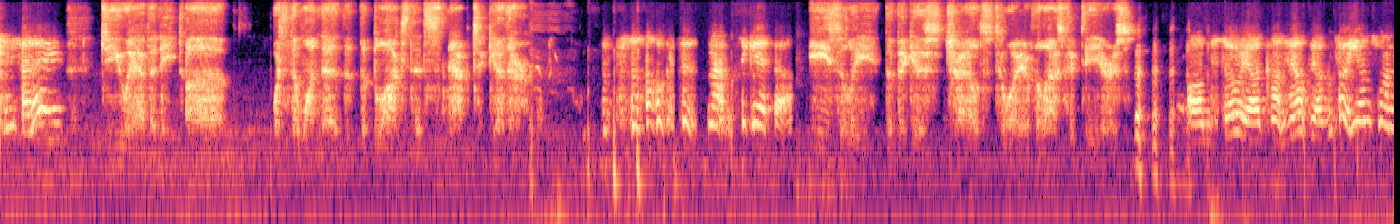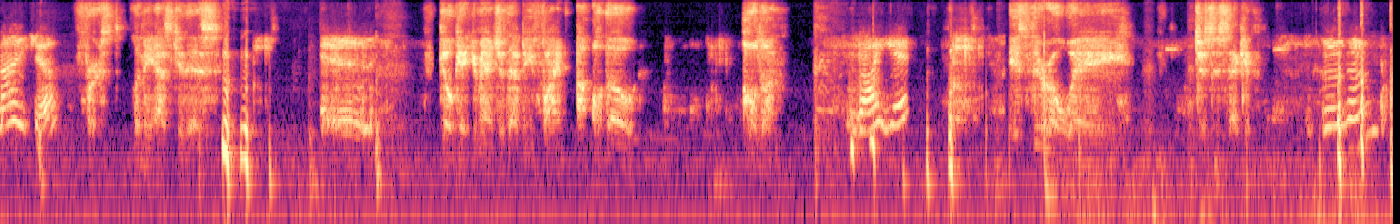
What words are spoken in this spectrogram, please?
Hello? Do you have any? Uh, what's the one that the, the blocks that snap together? Blocks that snap together. Easily the biggest child's toy of the last 50 years. Oh, I'm sorry, I can't help you. I can put you on to my manager. First, let me ask you this. Go get your manager. That'd be fine. Uh, although, hold on. Right, yes? Is there a way? Just a second. Mm-hmm.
